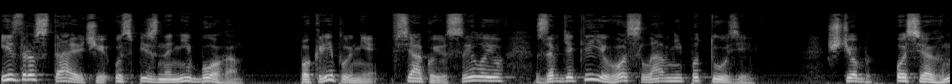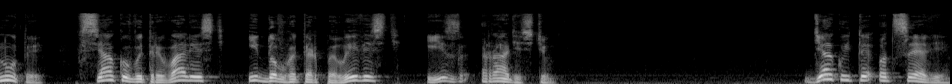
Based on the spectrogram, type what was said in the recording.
і зростаючи у спізнанні Бога, покріплені всякою силою завдяки Його славній потузі, щоб осягнути всяку витривалість і довготерпеливість із радістю. Дякуйте Отцеві,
